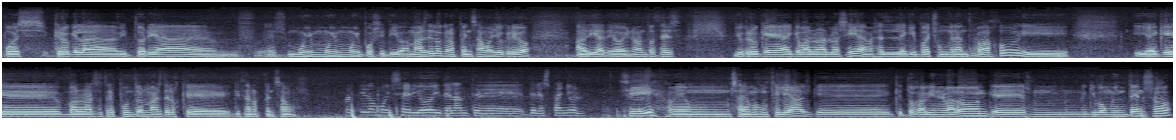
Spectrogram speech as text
pues creo que la victoria eh, es muy, muy, muy positiva. Más de lo que nos pensamos, yo creo, a día de hoy, ¿no? Entonces, yo creo que hay que valorarlo así. Además, el equipo ha hecho un gran trabajo y, y hay que valorar esos tres puntos más de los que quizá nos pensamos. Partido muy serio hoy delante de, del español. Sí, eh, un, sabemos un filial que, que, toca bien el balón, que es un equipo muy intenso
